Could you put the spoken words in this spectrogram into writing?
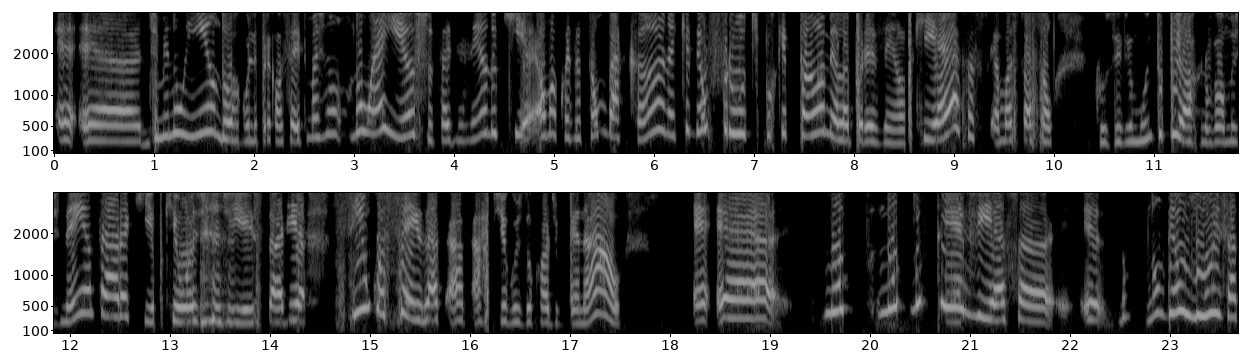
é, é, diminuindo o orgulho e preconceito, mas não, não é isso. Está dizendo que é uma coisa tão bacana que deu frutos, porque Pamela, por exemplo, que essa é uma situação, inclusive, muito pior, que não vamos nem entrar aqui, porque hoje em dia estaria cinco ou seis artigos do Código Penal, é, é, não, não, não teve essa. É, não, não deu luz a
